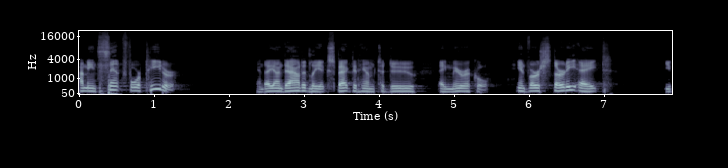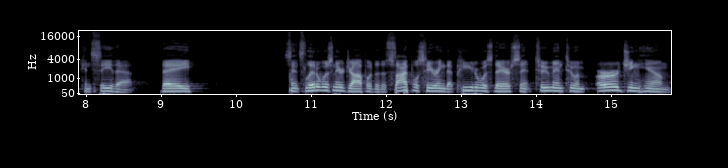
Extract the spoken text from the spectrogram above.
I mean, sent for Peter. And they undoubtedly expected him to do a miracle. In verse 38, you can see that. They Since Lydda was near Joppa, the disciples, hearing that Peter was there, sent two men to him, urging him,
